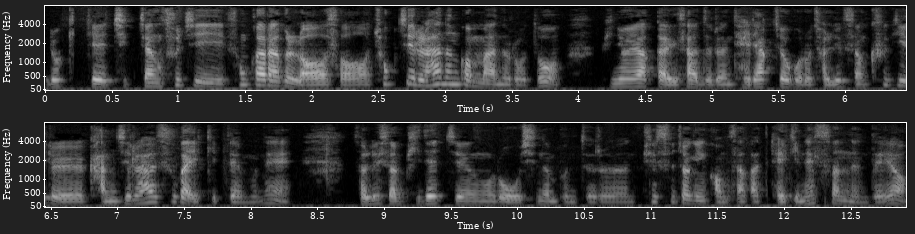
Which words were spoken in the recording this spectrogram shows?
이렇게 직장 수지 손가락을 넣어서 촉지를 하는 것만으로도 비뇨의학과 의사들은 대략적으로 전립선 크기를 감지를 할 수가 있기 때문에 전립선 비대증으로 오시는 분들은 필수적인 검사가 되긴 했었는데요.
